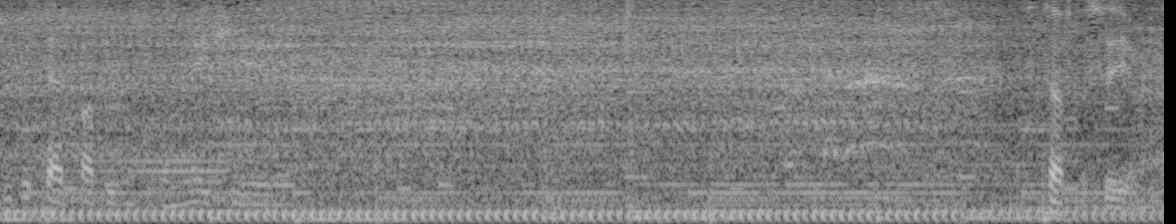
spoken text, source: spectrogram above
She just had puppies and she's emaciated. It's tough to see, man.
